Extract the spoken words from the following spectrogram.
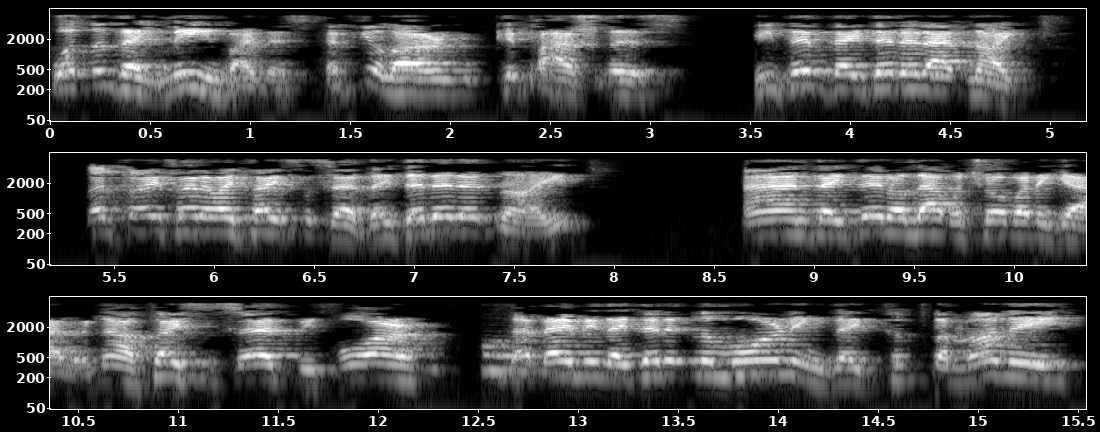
what do they mean by this? If you learn Kipashnis, he did, they did it at night. That's what I said, what Tyson said. They did it at night, and they did on that which already gathered. Now, Tyson said before that maybe they did it in the morning. They took the money,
